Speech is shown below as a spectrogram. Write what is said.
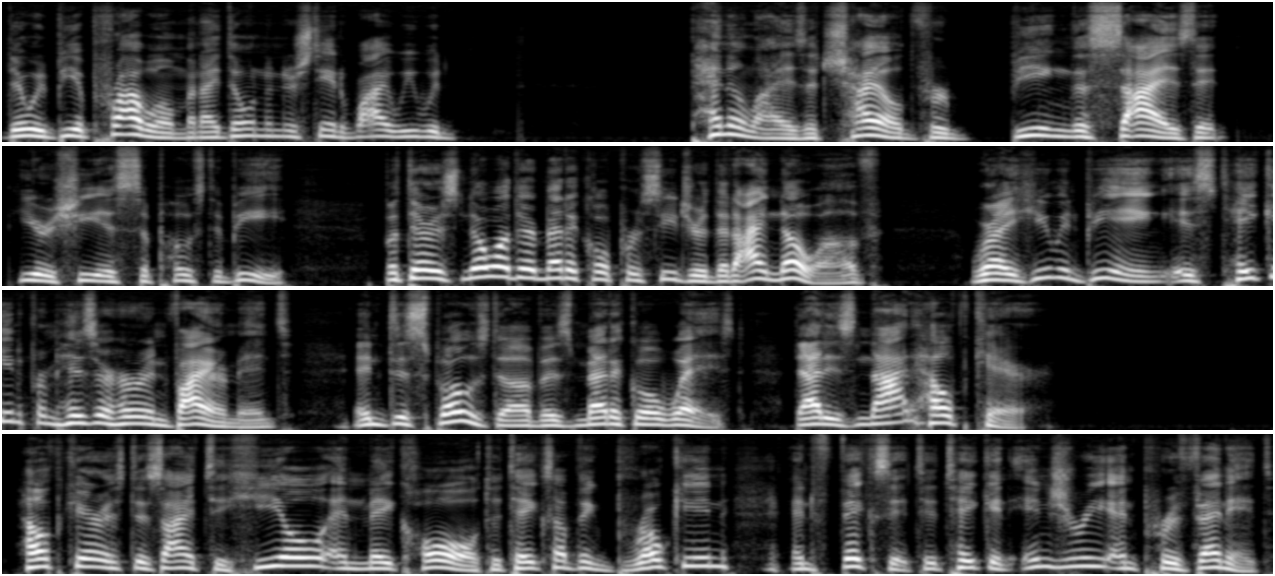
there would be a problem. And I don't understand why we would penalize a child for being the size that he or she is supposed to be. But there is no other medical procedure that I know of where a human being is taken from his or her environment and disposed of as medical waste. That is not healthcare. Healthcare is designed to heal and make whole, to take something broken and fix it, to take an injury and prevent it.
